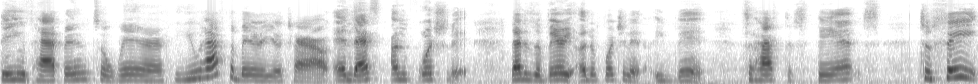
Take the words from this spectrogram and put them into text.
things happen to where you have to bury your child, and that's unfortunate. That is a very unfortunate event to have to stance to see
